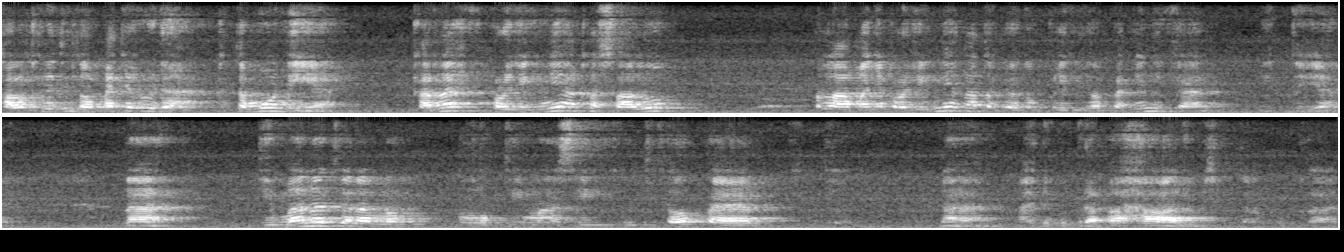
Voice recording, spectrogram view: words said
kalau critical path udah ketemu nih ya karena project ini akan selalu lamanya project ini akan tergantung critical path ini kan gitu ya. Nah gimana cara mengoptimasi critical path gitu. Nah ada beberapa hal bisa kita lakukan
